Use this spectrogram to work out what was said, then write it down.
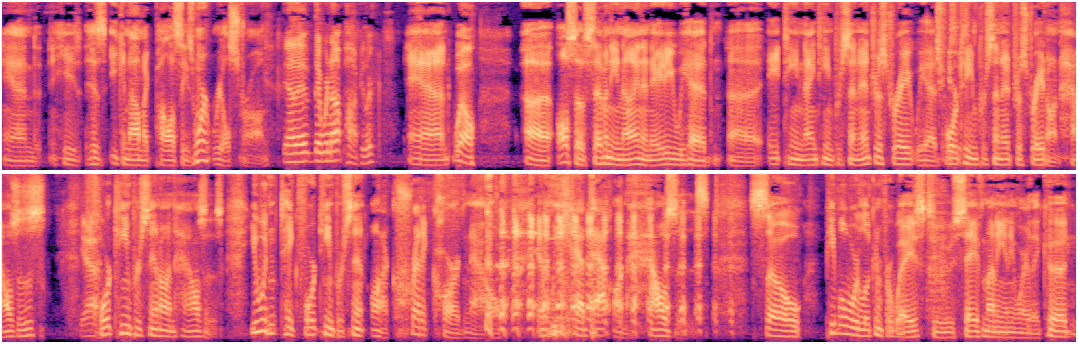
and he, his economic policies weren't real strong. Yeah, they, they were not popular. And well, uh, also 79 and 80, we had uh, 18, 19% interest rate. We had 14% interest rate on houses. Yeah. 14% on houses. You wouldn't take 14% on a credit card now. and we had that on houses. So people were looking for ways to save money anywhere they could.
